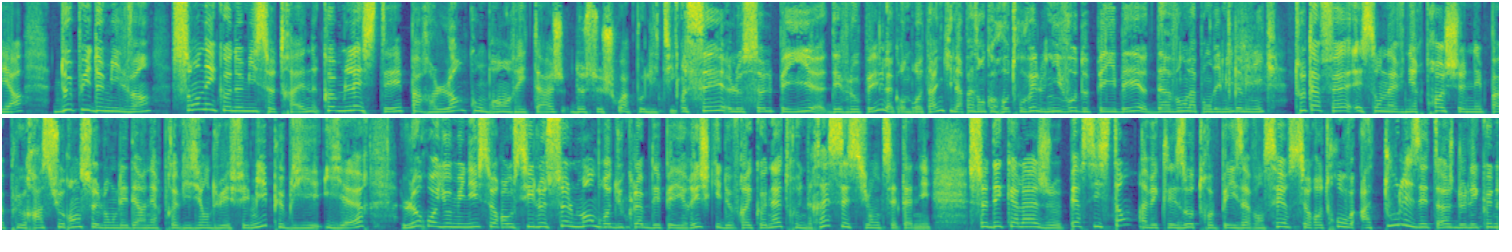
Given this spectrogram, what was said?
Depuis 2020, son économie se traîne, comme lestée par l'encombrant héritage de ce choix politique. C'est le seul pays développé, la Grande-Bretagne, qui n'a pas encore retrouvé le niveau de PIB d'avant la pandémie, Dominique Tout à fait, et son avenir proche n'est pas plus rassurant selon les dernières prévisions du FMI publiées hier. Le Royaume-Uni sera aussi le seul membre du club des pays riches qui devrait connaître une récession cette année. Ce décalage persistant avec les autres pays avancés se retrouve à tous les étages de l'économie.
